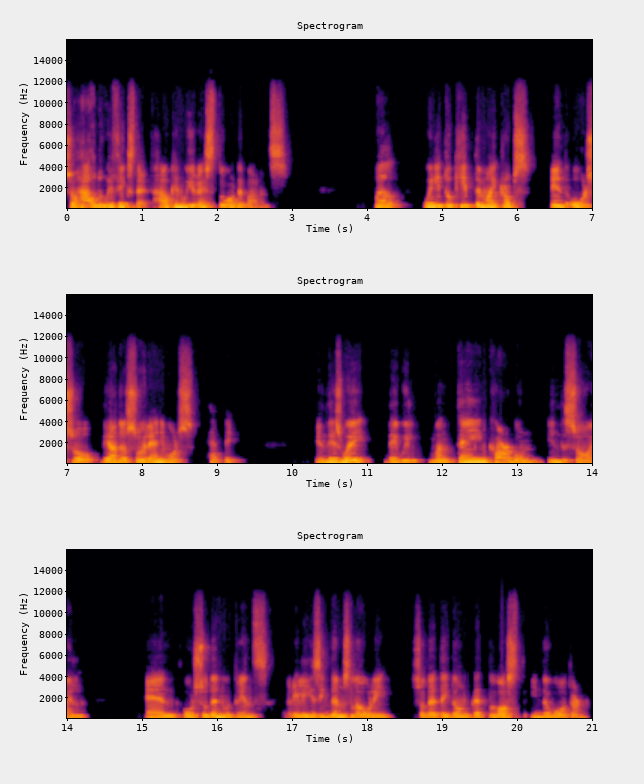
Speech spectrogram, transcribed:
So how do we fix that? How can we restore the balance? Well, we need to keep the microbes and also the other soil animals happy. In this way, they will maintain carbon in the soil and also the nutrients releasing them slowly so that they don't get lost in the water.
